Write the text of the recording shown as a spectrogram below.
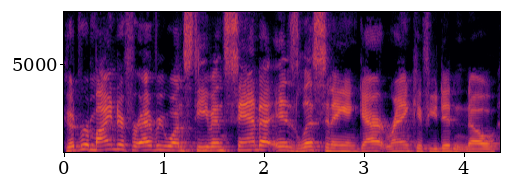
Good reminder for everyone, Steven. Santa is listening, and Garrett Rank, if you didn't know,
